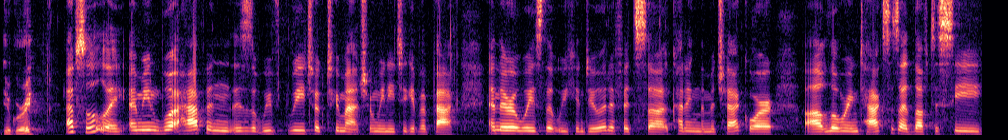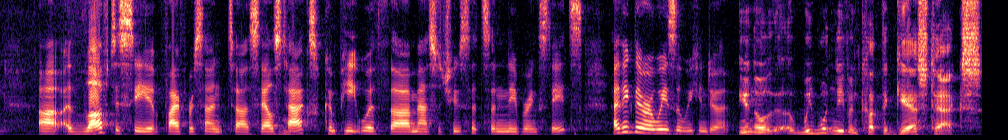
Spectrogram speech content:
You agree? Absolutely. I mean, what happened is that we we took too much and we need to give it back. And there are ways that we can do it. If it's uh, cutting them a check or uh, lowering taxes, I'd love to see. Uh, I'd love to see a 5% uh, sales tax compete with uh, Massachusetts and neighboring states. I think there are ways that we can do it. You know, uh, we wouldn't even cut the gas tax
